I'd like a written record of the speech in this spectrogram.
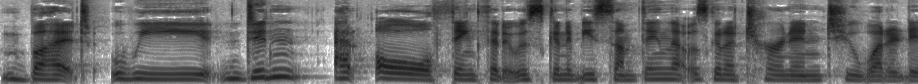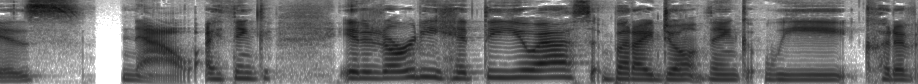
but we didn't at all think that it was going to be something that was going to turn into what it is now. I think it had already hit the US, but I don't think we could have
